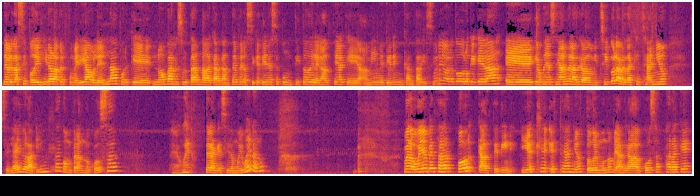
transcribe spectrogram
De verdad, si podéis ir a la perfumería, olerla porque no os va a resultar nada cargante, pero sí que tiene ese puntito de elegancia que a mí me tiene encantadísimo. Bueno, y ahora todo lo que queda eh, que os voy a enseñar me lo ha regalado mi chico. La verdad es que este año se le ha ido la pinza comprando cosas, pero bueno, será que he sido muy buena, ¿no? Bueno, voy a empezar por calcetines. Y es que este año todo el mundo me ha regalado cosas para que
